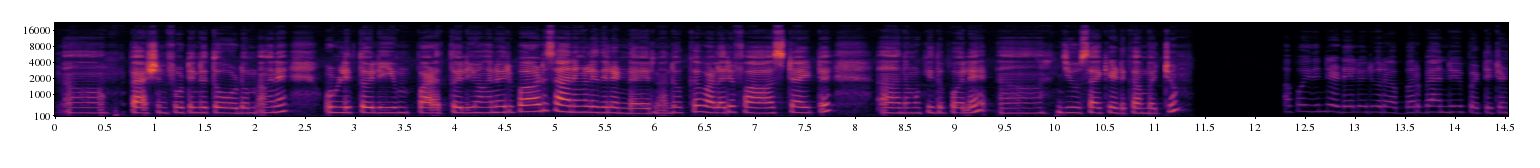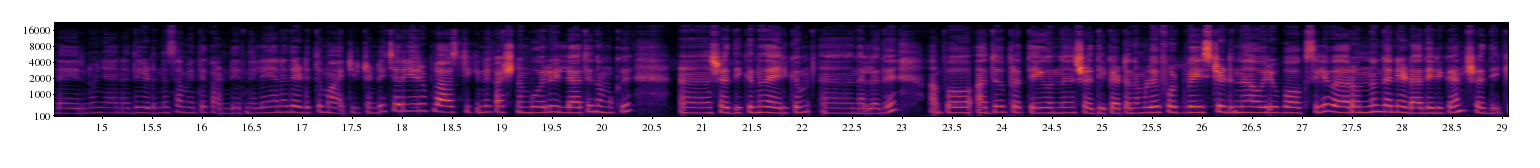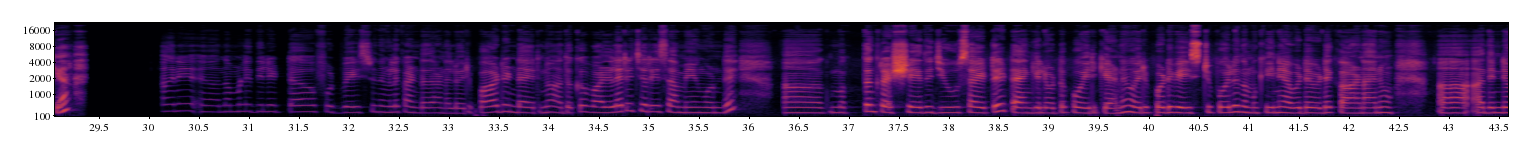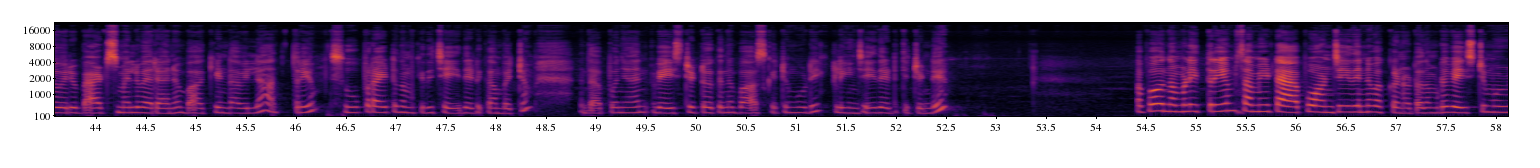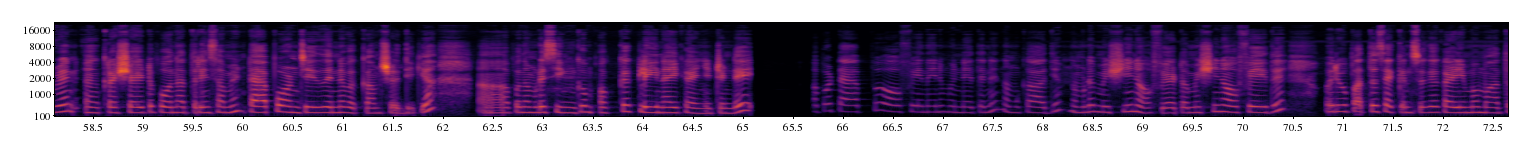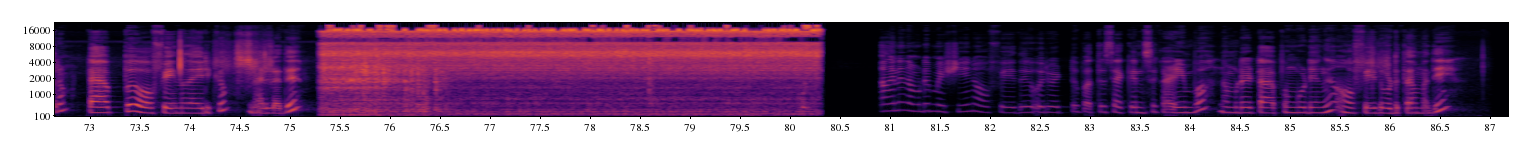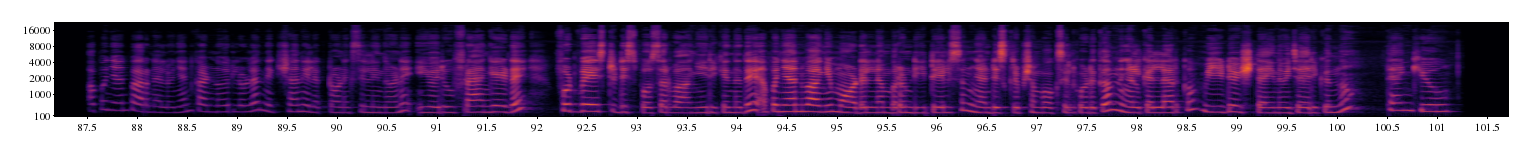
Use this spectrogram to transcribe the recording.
പാഷൻ ഫ്രൂട്ടിന്റെ തോടും അങ്ങനെ ഉള്ളിത്തൊലിയും പഴത്തൊലിയും അങ്ങനെ ഒരുപാട് സാധനങ്ങൾ ഇതിലുണ്ടായിരുന്നു. അതൊക്കെ വളരെ ഫാസ്റ്റായിട്ട് നമുക്കിതുപോലെ ജ്യൂസാക്കി എടുക്കാൻ പറ്റും. അപ്പോൾ ഇതിന്റെ ഇടയിൽ ഒരു റബ്ബർ ബാൻഡ് പെട്ടിട്ടുണ്ടായിരുന്നു. ഞാനത് ഇടുന്ന സമയത്ത് കണ്ടിരുന്നില്ല. ഞാനത് എടുത്ത് മാറ്റിയിട്ടുണ്ട്. ചെറിയൊരു പ്ലാസ്റ്റിക്കിന്റെ കഷ്ണം പോലും ഇല്ലാതെ നമുക്ക് ശ്രദ്ധിക്കുന്നതായിരിക്കും നല്ലത്. അപ്പോൾ അത് പ്രത്യേകം ഒന്ന് ശ്രദ്ധിക്കട്ടെ. നമ്മൾ ഫുഡ് വേസ്റ്റ് ഇടുന്ന ഒരു ബോക്സിൽ വേറൊന്നും തന്നെ ഇടാതിരിക്കാൻ ശ്രദ്ധിക്കുക. അങ്ങനെ നമ്മൾ ഇതിലിട്ട ഫുഡ് വേസ്റ്റ് നിങ്ങൾ കണ്ടതാണല്ലോ. ഒരുപാട് ഉണ്ടായിരുന്നു അതൊക്കെ വളരെ ചെറിയ സമയം കൊണ്ട് മൊത്തം ക്രഷ് ചെയ്ത് ജ്യൂസായിട്ട് ടാങ്കിലോട്ട് പോയിരിക്കുകയാണ് ഒരു പൊടി വേസ്റ്റ് പോലും നമുക്കിനി അവിടെ ഇവിടെ കാണാനോ അതിന്റെ ഒരു ബാഡ് സ്മെൽ വരാനോ ബാക്കി ഉണ്ടാവില്ല. അത്രയും സൂപ്പറായിട്ട് നമുക്കിത് ചെയ്തെടുക്കാൻ പറ്റും. ഇതാ അപ്പോൾ ഞാൻ വേസ്റ്റ് ഇട്ട് വെക്കുന്ന ബാസ്ക്കറ്റും കൂടി ക്ലീൻ ചെയ്തെടുത്തിട്ടുണ്ട്. അപ്പോൾ നമ്മൾ ഇത്രയും സമയം ടാപ്പ് ഓൺ ചെയ്ത് തന്നെ വെക്കണം കേട്ടോ. നമ്മുടെ വേസ്റ്റ് മുഴുവൻ ക്രഷായിട്ട് പോകുന്ന അത്രയും സമയം ടാപ്പ് ഓൺ ചെയ്ത് തന്നെ വെക്കാൻ ശ്രദ്ധിക്കുക. അപ്പോൾ നമ്മുടെ സിങ്കും ഒക്കെ ക്ലീനായി കഴിഞ്ഞിട്ടുണ്ട്. അപ്പോൾ ടാപ്പ് ഓഫ് ചെയ്യുന്നതിന് മുന്നേ തന്നെ നമുക്ക് ആദ്യം നമ്മുടെ മെഷീൻ ഓഫ് ചെയ്യാം കേട്ടോ. മെഷീൻ ഓഫ് ചെയ്ത് ഒരു പത്ത് സെക്കൻഡ്സൊക്കെ കഴിയുമ്പോൾ മാത്രം ടാപ്പ് ഓഫ് ചെയ്യുന്നതായിരിക്കും നല്ലത് അങ്ങനെ നമ്മുടെ മെഷീൻ ഓഫ് ചെയ്ത് ഒരു എട്ട് പത്ത് സെക്കൻഡ്സ് കഴിയുമ്പോൾ നമ്മുടെ ടാപ്പും കൂടി അങ്ങ് ഓഫ് ചെയ്ത് കൊടുത്താൽ മതി. അപ്പോൾ ഞാൻ പറഞ്ഞല്ലോ ഞാൻ കണ്ണൂരിലുള്ള നിക്ഷാൻ ഇലക്ട്രോണിക്സിൽ നിന്നാണ് ഈ ഒരു ഫ്രാങ്കയുടെ ഫുഡ് വേസ്റ്റ് ഡിസ്പോസർ വാങ്ങിയിരിക്കുന്നത്. അപ്പോൾ ഞാൻ വാങ്ങിയ മോഡൽ നമ്പറും ഡീറ്റെയിൽസും ഞാൻ ഡിസ്ക്രിപ്ഷൻ ബോക്സിൽ കൊടുക്കാം. നിങ്ങൾക്ക് എല്ലാവർക്കും വീഡിയോ ഇഷ്ടമായി എന്ന് വിചാരിക്കുന്നു. താങ്ക്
